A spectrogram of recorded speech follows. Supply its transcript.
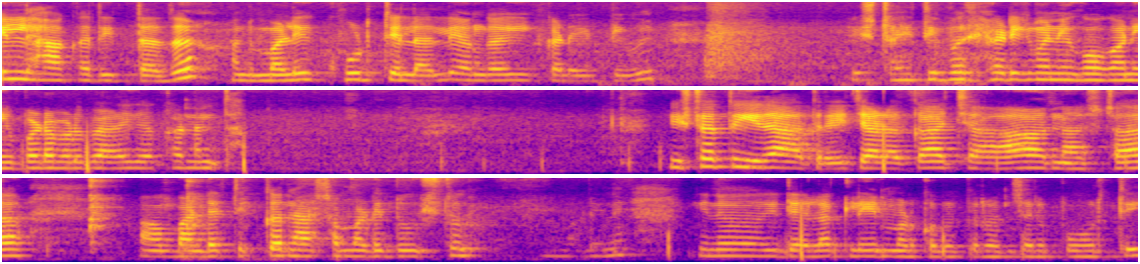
ಇಲ್ಲಿ ಹಾಕೋದಿತ್ತು ಅದು ಅದು ಮಳೆ ಕೂಡ್ತಿಲ್ಲ ಅಲ್ಲಿ, ಹಂಗಾಗಿ ಈ ಕಡೆ ಇಟ್ಟಿವಿ. ಇಷ್ಟ ಐತಿ ಬರೀ ಅಡಿಗೆ ಮನೆಗೆ ಹೋಗೋಣ ಈ ಬಡ ಬಡ ಬ್ಯಾಳಿಗೆ ಹಾಕೋಣಂತ. ಇಷ್ಟೊತ್ತು ಇದಾತ್ರಿ ಜಳಕ ಚಹಾ ನಾಷ್ಟ ಬಂಡೆ ತಿಕ್ಕ ನಾಷ್ಟ ಮಾಡಿದ್ದು ಇಷ್ಟು ಮಾಡೀನಿ. ಇನ್ನು ಇದೆಲ್ಲ ಕ್ಲೀನ್ ಮಾಡ್ಕೋಬೇಕ್ರಿ ಒಂದ್ಸರಿ ಪೂರ್ತಿ.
